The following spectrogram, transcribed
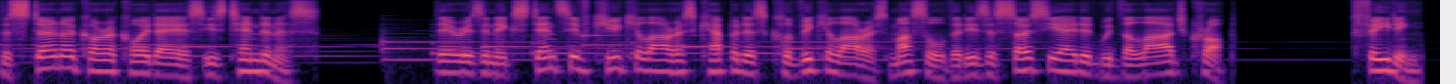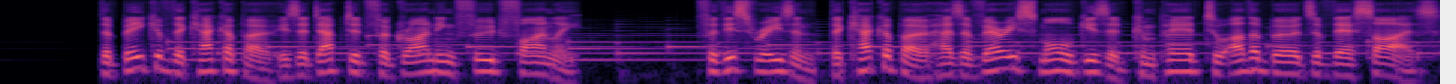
The sternocoracoideus is tendinous. There is an extensive cucullaris capitis clavicularis muscle that is associated with the large crop. Feeding. The beak of the kakapo is adapted for grinding food finely. For this reason, the kakapo has a very small gizzard compared to other birds of their size.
